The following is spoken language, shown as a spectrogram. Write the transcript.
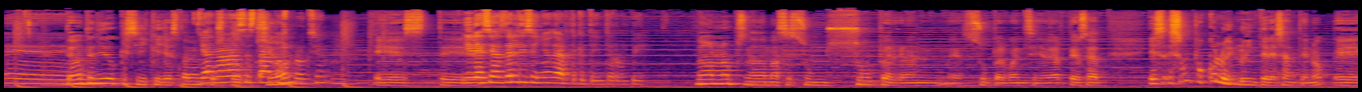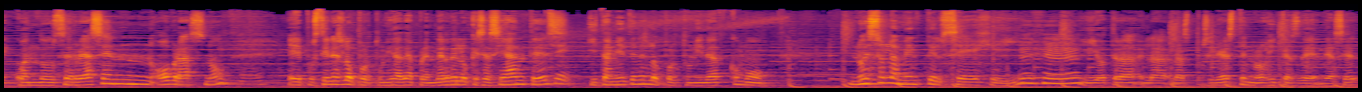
Eh... Tengo entendido que sí, que ya estaba en ya postproducción. Ya nada más estaba en postproducción. Este... Y decías del diseño de arte que te interrumpí. No, no, pues nada más es un súper gran, eh, súper buen diseño de arte. O sea, es, un poco lo, interesante, ¿no? Eh, cuando se rehacen obras, ¿no? Eh, pues tienes la oportunidad de aprender de lo que se hacía antes y también tienes la oportunidad como no es solamente el CGI y otra las posibilidades tecnológicas de, hacer,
